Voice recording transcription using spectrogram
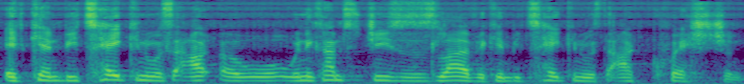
it can be taken without, uh, when it comes to Jesus' love, it can be taken without question.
